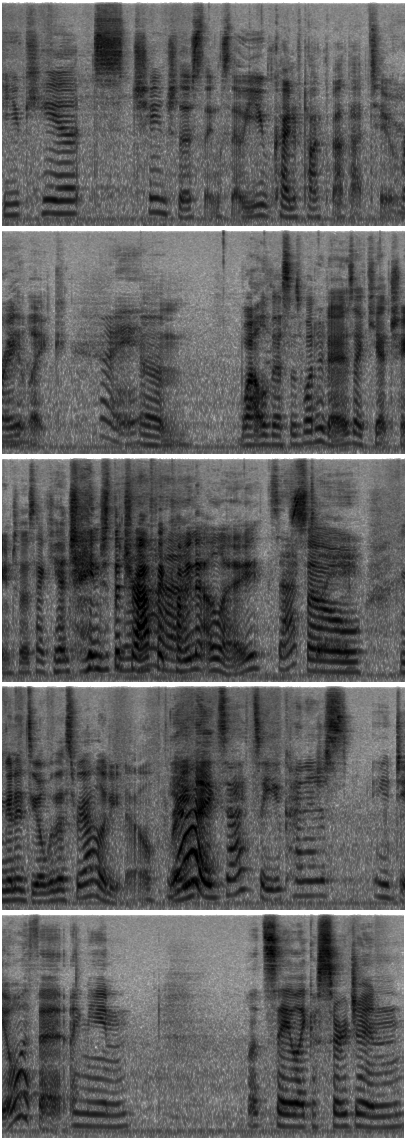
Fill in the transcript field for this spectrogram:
you can't change those things, though. You kind of talked about that too, right? Like, Right. um, well, this is what it is. I can't change this. I can't change the traffic coming to LA. Exactly. So I'm gonna deal with this reality now, right? Yeah, exactly. You kind of just you deal with it. I mean, let's say like a surgeon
